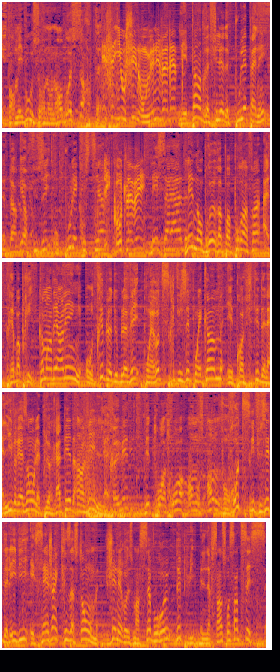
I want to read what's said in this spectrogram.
Informez-vous sur nos nombreuses sortes. Essayez aussi nos menus vedettes. Les tendres filets de poulet pané, le burger fusé au poulet croustillant, Les côtes levées. les salades, les nombreux repas pour enfants à très bas prix. Commandez en ligne au www.rôtisseriefusée.com et profitez de la livraison la plus rapide en ville. 88 833 1111. Vos rôtisseries fusées de Lévis et Saint-Jean-Chrysostome, généreusement savoureux depuis 1966.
